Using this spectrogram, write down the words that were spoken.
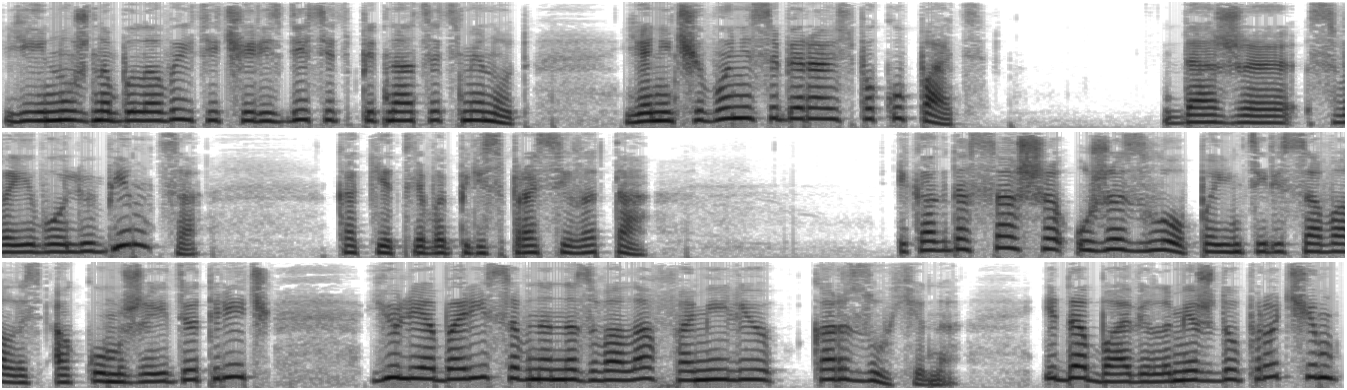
Ей нужно было выйти через десять-пятнадцать минут. Я ничего не собираюсь покупать. Даже своего любимца? Кокетливо переспросила та. И когда Саша уже зло поинтересовалась, о ком же идет речь, Юлия Борисовна назвала фамилию Корзухина и добавила, между прочим,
